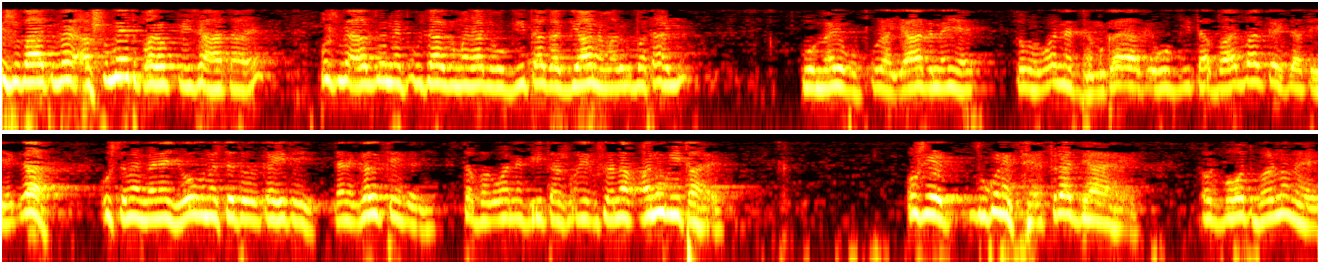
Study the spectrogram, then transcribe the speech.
इस बात में अश्वमेध पर्व पीछे आता है। उसमें अर्जुन ने पूछा कि महाराज, वो गीता का ज्ञान हमारे को बताइए। वो मेरे को पूरा याद नहीं है। तो भगवान ने धमकाया कि वो गीता बार बार कही जाती है क्या? उस समय मैंने योग में से तो कही थी, मैंने गलती करी। तब भगवान ने गीता सुनी, उसका नाम अनुगीता है। उसे दुगुने क्षेत्राध्याय है और बहुत वर्णन है,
